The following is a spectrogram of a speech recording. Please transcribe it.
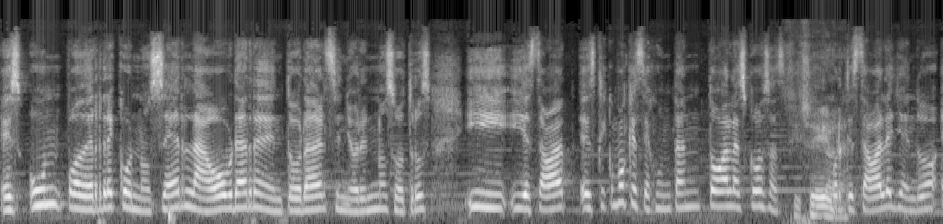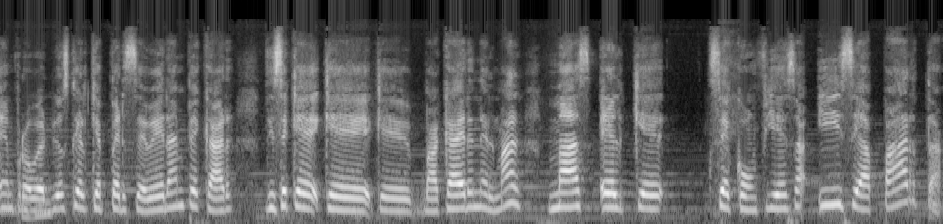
es un poder reconocer la obra redentora del Señor en nosotros. Y, y estaba, es que como que se juntan todas las cosas, Sí, porque estaba leyendo en Proverbios que el que persevera en pecar dice que, que, que va a caer en el mal, más el que se confiesa y se aparta.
